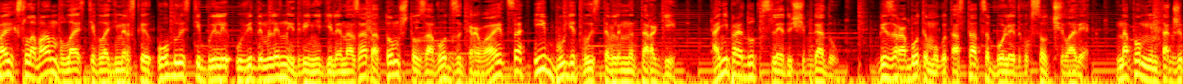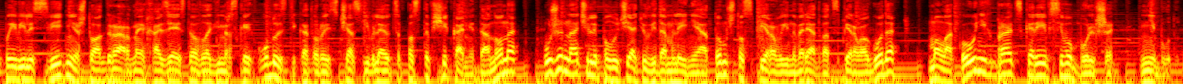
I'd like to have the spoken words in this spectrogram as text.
По их словам, власти Владимирской области были уведомлены две недели назад о том, что завод закрывается и будет выставлен на торги. Они пройдут в следующем году. Без работы могут остаться более 200 человек. Напомним, также появились сведения, что аграрное хозяйство Владимирской области, которые сейчас являются поставщиками Данона, уже начали получать уведомления о том, что с 1 января 2021 года молоко у них брать, скорее всего, больше не будут.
